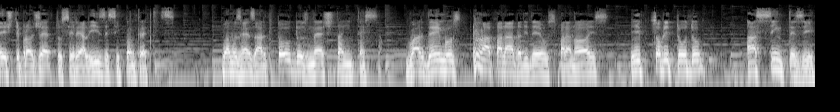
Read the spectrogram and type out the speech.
este projeto se realize e se concretize. Vamos rezar todos nesta intenção. Guardemos a palavra de Deus para nós e, sobretudo, a síntese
